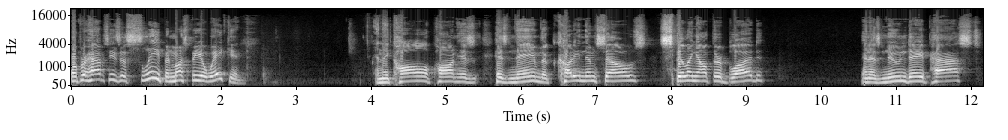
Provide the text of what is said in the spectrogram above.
Or perhaps he's asleep and must be awakened. And they call upon his, his name. They're cutting themselves, spilling out their blood. And as noonday passed,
